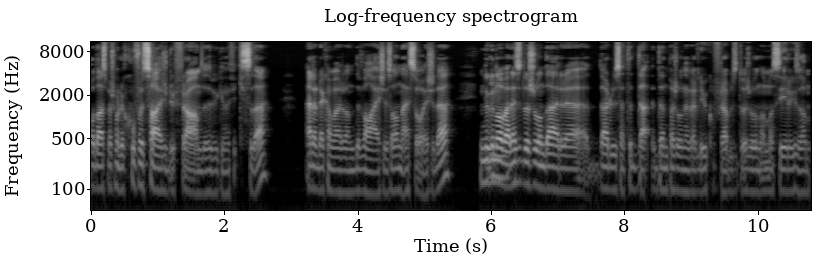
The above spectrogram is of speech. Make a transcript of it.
og da er spørsmålet hvorfor sa ikke du fra om det vi kunne fikse det? Eller det kan være sånn det var ikke sånn, jeg så ikke det. Men du kan òg Mm. være i en situasjon der, eh, der du setter den personen i en veldig ukomfortabel situasjon og må si liksom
